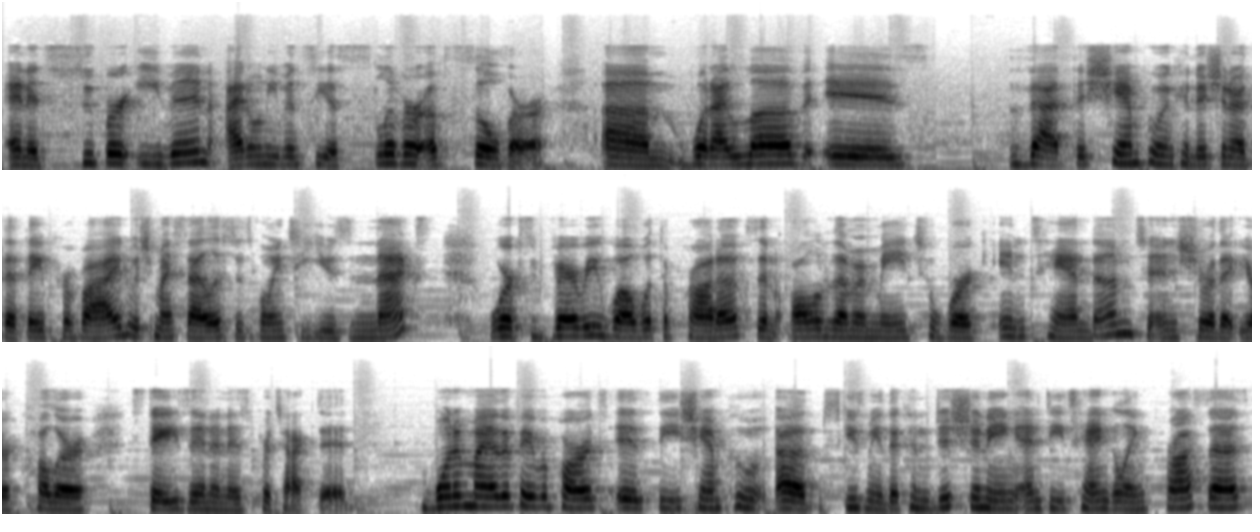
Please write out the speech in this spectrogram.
and it's super even. I don't even see a sliver of silver. Um, what I love is that the shampoo and conditioner that they provide, which my stylist is going to use next, works very well with the products and all of them are made to work in tandem to ensure that your color stays in and is protected. One of my other favorite parts is the shampoo, uh, excuse me, the conditioning and detangling process.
